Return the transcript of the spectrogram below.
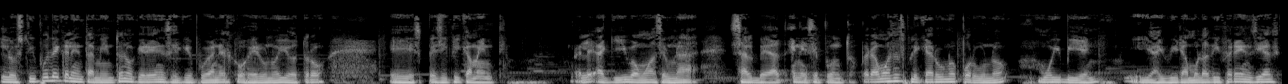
los tipos de calentamiento no quieren decir que puedan escoger uno y otro eh, específicamente. Aquí vamos a hacer una salvedad en ese punto, pero vamos a explicar uno por uno muy bien y ahí miramos las diferencias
